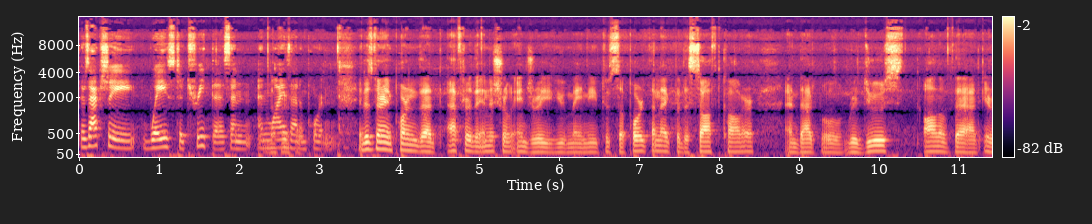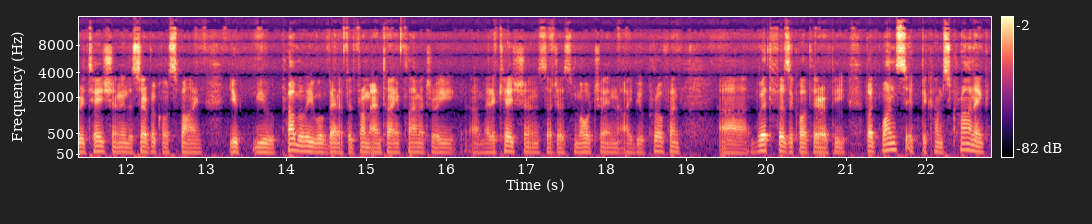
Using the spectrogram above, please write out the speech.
there's actually ways to treat this, and, and why is that important? It is very important that after the initial injury, you may need to support the neck with a soft collar, and that will reduce all of that irritation in the cervical spine. You, you probably will benefit from anti inflammatory uh, medications such as Motrin, ibuprofen, uh, with physical therapy. But once it becomes chronic,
